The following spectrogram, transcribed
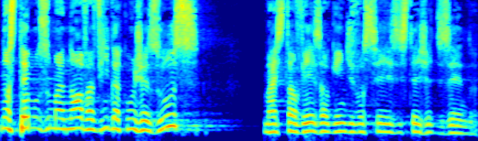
Nós temos uma nova vida com Jesus, mas talvez alguém de vocês esteja dizendo:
